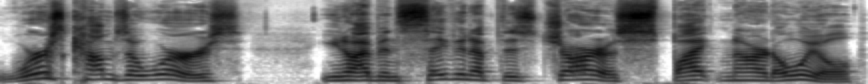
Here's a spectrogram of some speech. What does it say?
worse comes to worse. You know, I've been saving up this jar of spikenard oil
